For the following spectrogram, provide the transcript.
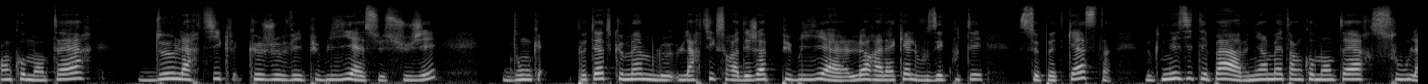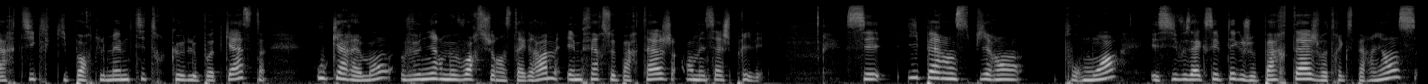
en commentaire de l'article que je vais publier à ce sujet. Donc peut-être que même l'article sera déjà publié à l'heure à laquelle vous écoutez ce podcast. Donc n'hésitez pas à venir mettre un commentaire sous l'article qui porte le même titre que le podcast ou carrément venir me voir sur Instagram et me faire ce partage en message privé. C'est hyper inspirant pour moi Et si vous acceptez que je partage votre expérience,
